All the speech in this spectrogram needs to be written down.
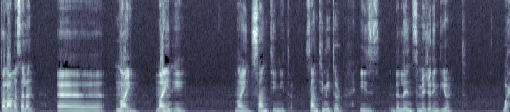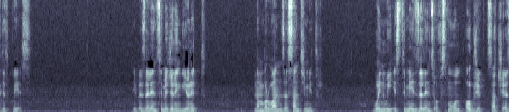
طلع مثلا آه 9 9 إيه؟ 9 سنتيمتر سنتيمتر is the lens measuring unit. وحدة قياس. يبقى the lens measuring unit number one the centimeter. When we estimate the length of small object such as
